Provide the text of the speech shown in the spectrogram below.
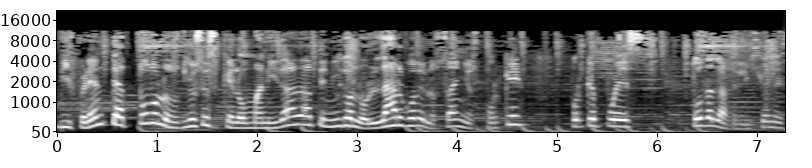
diferente a todos los dioses que la humanidad ha tenido a lo largo de los años. ¿Por qué? Porque pues todas las religiones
